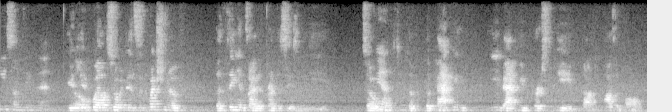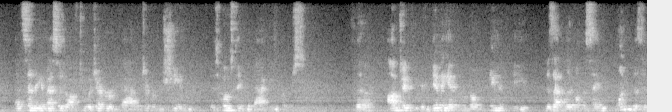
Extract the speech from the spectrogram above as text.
E something then. It, it, well, so it's a question of the thing inside the parentheses in the E. So Yeah. the, the backing E backing first P dot deposit all. That's sending a message off to whichever that whichever machine is hosting the backing purse. The object that you're giving it, the remote payment P, does that live on the same one? Does it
